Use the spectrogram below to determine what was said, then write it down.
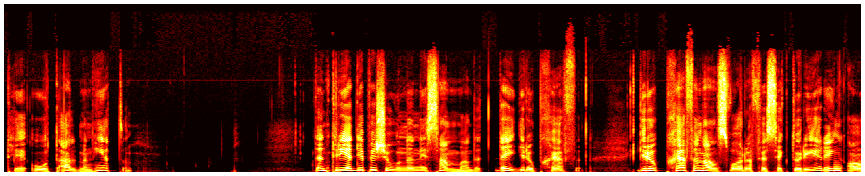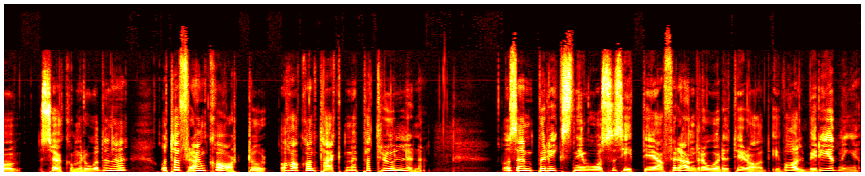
till, åt allmänheten. Den tredje personen i sambandet det är gruppchefen. Gruppchefen ansvarar för sektorering av sökområdena och tar fram kartor och har kontakt med patrullerna. Och sen på riksnivå så sitter jag för andra året i rad i valberedningen.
